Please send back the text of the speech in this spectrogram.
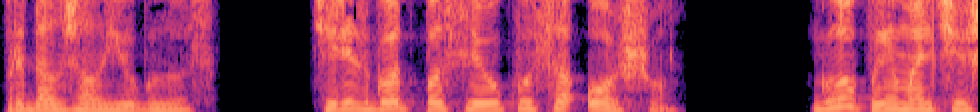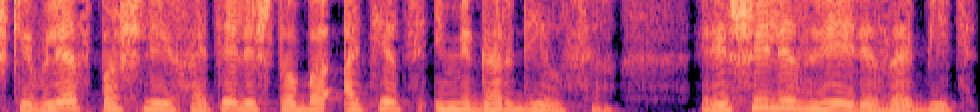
продолжал Юглус. Через год после укуса Ошу. Глупые мальчишки в лес пошли и хотели, чтобы отец ими гордился. Решили зверя забить.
